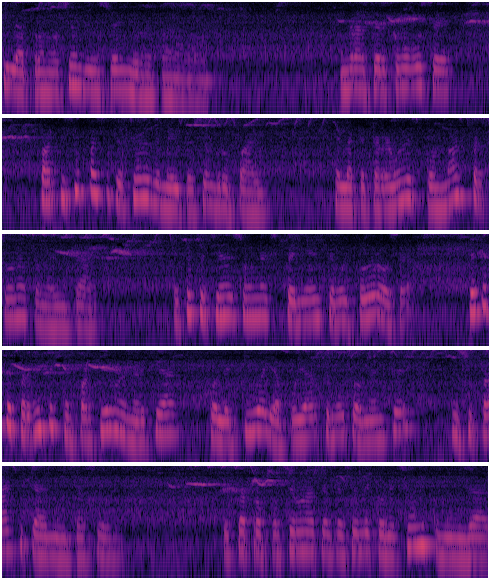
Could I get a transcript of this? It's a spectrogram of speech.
y la promoción de un sueño reparador. Un gran ser como vos participas en sesiones de meditación grupal, en la que te reúnes con más personas a meditar estas sesiones son una experiencia muy poderosa, ya que te permite compartir una energía colectiva y apoyarte mutuamente en su práctica de meditación. Esta proporciona una sensación de conexión y comunidad,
